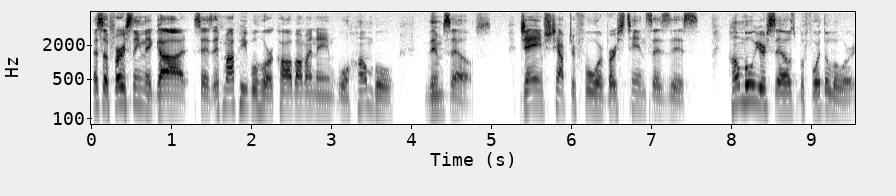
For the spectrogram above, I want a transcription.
That's the first thing that god says if my people who are called by my name will humble themselves. James chapter 4 verse 10 says this humble yourselves before the lord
